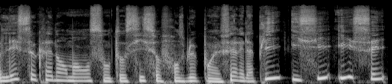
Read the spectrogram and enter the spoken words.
Les secrets normands sont aussi sur francebleu.fr et l'appli ici ICI.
